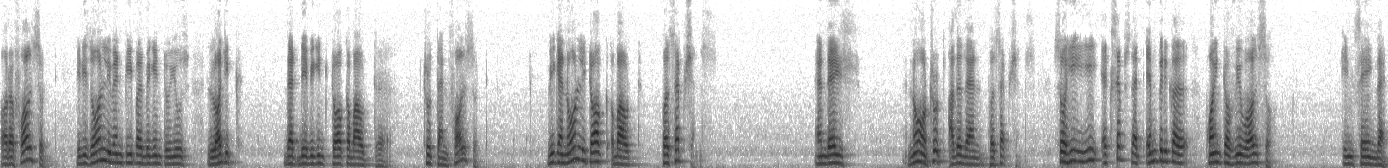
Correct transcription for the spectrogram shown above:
or a falsehood. It is only when people begin to use logic that they begin to talk about uh, truth and falsehood. We can only talk about perceptions. And there is no truth other than perceptions. So he, he accepts that empirical point of view also in saying that.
